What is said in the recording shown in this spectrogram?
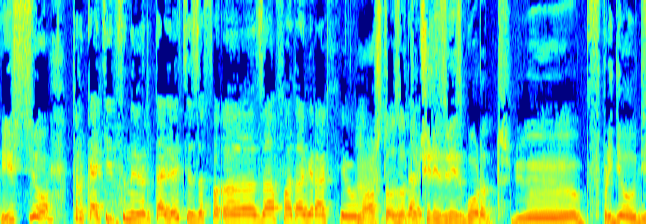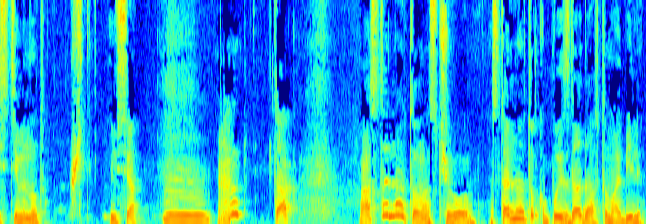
И все. Прокатиться на вертолете за, фо- э, за фотографию. Ну а что, зато Да. через весь город э, в пределах 10 минут. И все. Так. А остальное-то у нас чего? Остальное только поезда да автомобили.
